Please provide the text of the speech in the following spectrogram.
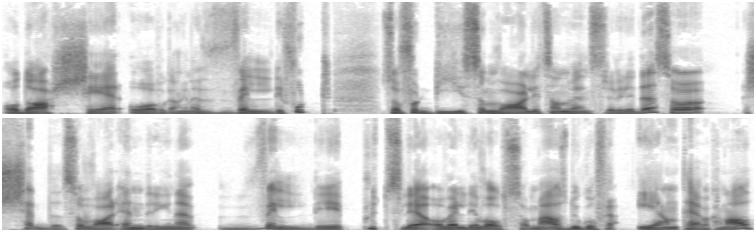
og da skjer overgangene veldig fort. Så for de som var litt sånn venstrevridde, så skjedde, så var endringene veldig plutselige og veldig voldsomme. Altså Du går fra én TV-kanal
